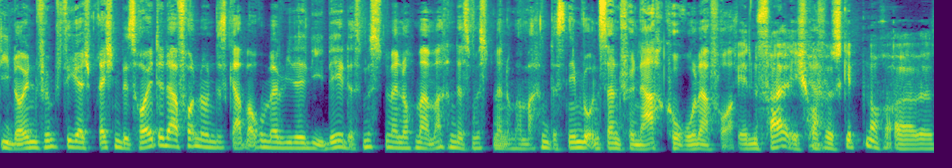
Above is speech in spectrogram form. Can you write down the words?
Die 59er sprechen bis heute davon und es gab auch immer wieder die Idee, das müssten wir noch mal machen, das müssten wir noch mal machen. Das nehmen wir uns dann für nach Corona vor. Auf jeden Fall. Ich hoffe, ja. es gibt noch äh,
